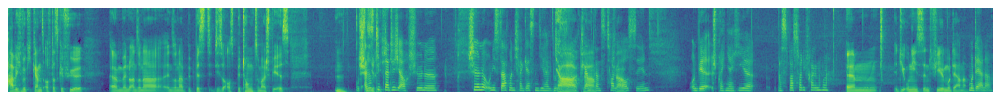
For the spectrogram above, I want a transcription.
habe ich wirklich ganz oft das Gefühl, ähm, wenn du an so einer in so einer Bib bist, die so aus Beton zum Beispiel ist. Hm, Gut, also es gibt natürlich auch schöne, schöne Unis, darf man nicht vergessen, die halt wirklich Ja, auch klar, ganz, ganz toll klar. aussehen. Und wir sprechen ja hier, was, was war die Frage nochmal? ähm, die Unis sind viel moderner. Moderner.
